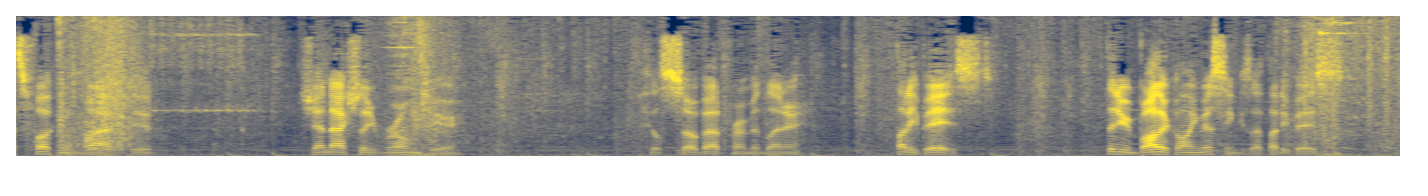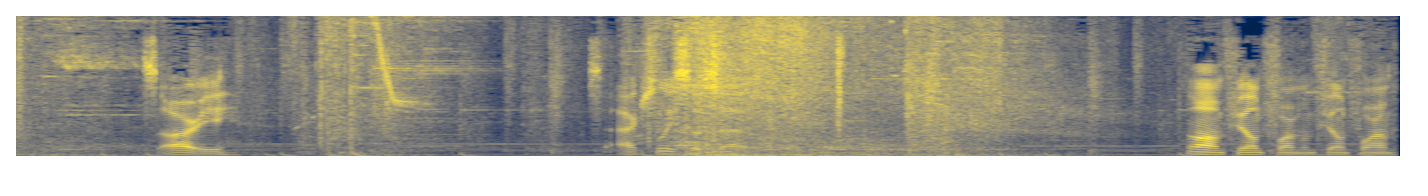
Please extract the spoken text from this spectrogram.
That's fucking whack, dude. Shen actually roamed here. Feels so bad for a mid laner. Thought he based. Didn't even bother calling missing because I thought he based. Sorry. It's actually so sad. Oh, I'm feeling for him. I'm feeling for him.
